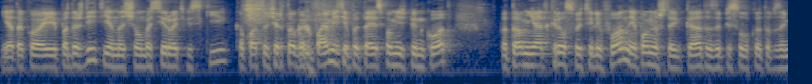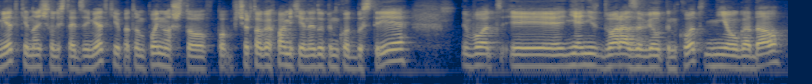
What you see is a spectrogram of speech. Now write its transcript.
Я такой, подождите, я начал массировать виски, копаться в чертогах памяти, пытаясь вспомнить пин-код. Потом я открыл свой телефон, я помнил, что я когда-то записывал куда-то в заметки, начал листать заметки, потом понял, что в, в чертогах памяти я найду пин-код быстрее, вот, и я не, два раза ввел пин-код, не угадал.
